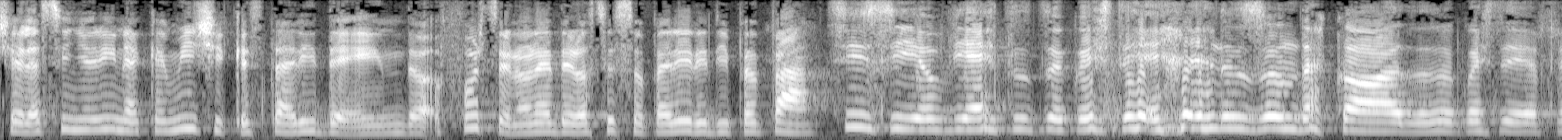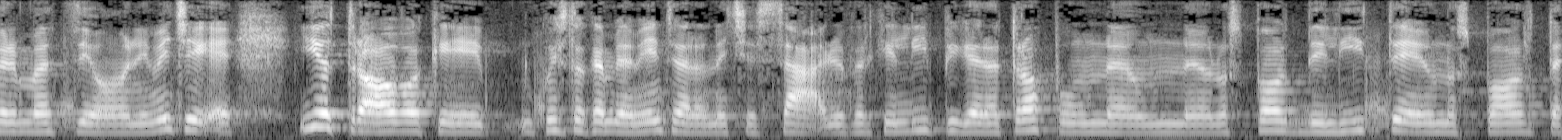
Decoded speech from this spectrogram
C'è la signorina Camici che sta ridendo, forse non è dello stesso parere di papà. Sì, sì, ovviamente tutte queste, non sono d'accordo su queste affermazioni, invece eh, io trovo che questo cambiamento era necessario perché l'ippica era troppo un, un, uno sport d'elite, uno sport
